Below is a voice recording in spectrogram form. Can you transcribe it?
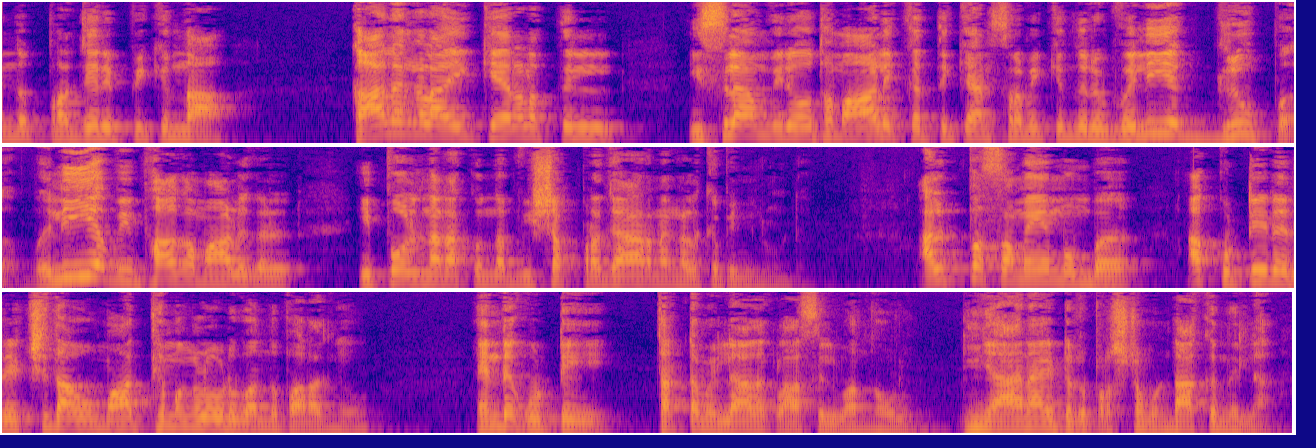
എന്ന് പ്രചരിപ്പിക്കുന്ന കാലങ്ങളായി കേരളത്തിൽ ഇസ്ലാം വിരോധം ആളിക്കത്തിക്കാൻ ശ്രമിക്കുന്ന ഒരു വലിയ ഗ്രൂപ്പ് വലിയ വിഭാഗം ആളുകൾ ഇപ്പോൾ നടക്കുന്ന വിഷപ്രചാരണങ്ങൾക്ക് പിന്നിലുണ്ട്. അല്പസമയം മുമ്പ് ആ കുട്ടിയുടെ രക്ഷിതാവ് മാധ്യമങ്ങളോട് വന്ന് പറഞ്ഞു എന്റെ കുട്ടി തട്ടമില്ലാതെ ക്ലാസ്സിൽ വന്നോളൂ. ഞാനായിട്ടൊരു പ്രശ്നം ഉണ്ടാക്കുന്നില്ല.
